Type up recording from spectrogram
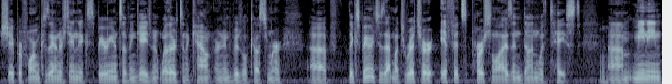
shape, or form because they understand the experience of engagement, whether it's an account or an individual customer. Uh, the experience is that much richer if it's personalized and done with taste. Um, meaning,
